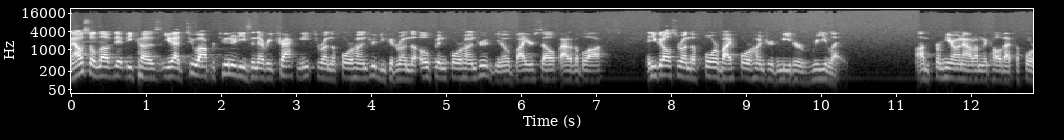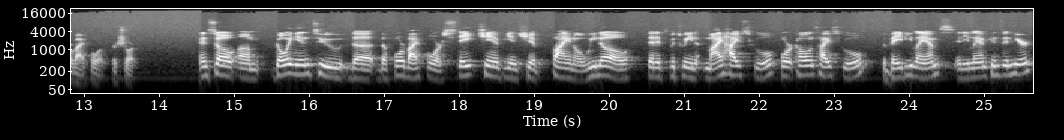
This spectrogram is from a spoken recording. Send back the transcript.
And I also loved it because you had two opportunities in every track meet to run the 400. You could run the open 400, you know, by yourself out of the blocks. And you could also run the 4 by 400 meter relay. Um, from here on out, I'm going to call that the 4 by 4 for short. And so, um, going into the, the 4 by 4 state championship final, we know that it's between my high school, Fort Collins High School, the Baby Lambs. Any Lambkins in here?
